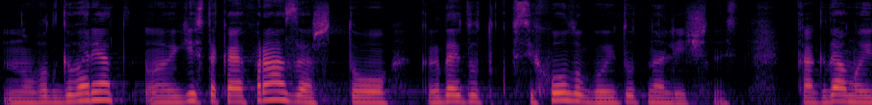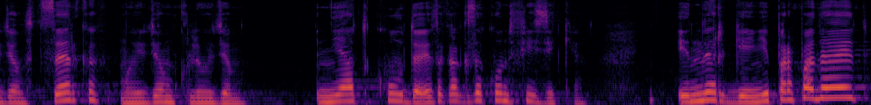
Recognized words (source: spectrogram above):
Ну, вот говорят, э, есть такая фраза, что когда идут к психологу, идут на личность. Когда мы идем в церковь, мы идем к людям. Ниоткуда. Это как закон физики. Энергия не пропадает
